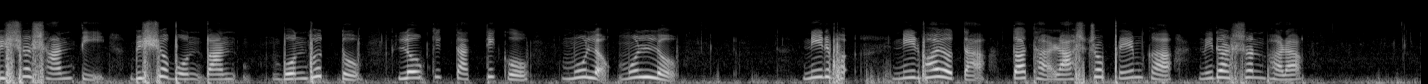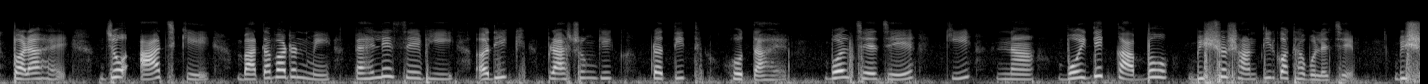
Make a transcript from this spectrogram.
বিশ্ব শান্তি, বিশ্ব বন্ধুত্ব, লৌকিক তাত্ত্বিক মূল, মূল্য নির্ভয়তা তথা রাষ্ট্রপ্রেম কা নিদর্শন ভরা पड़ा है जो आज के वातावरण में पहले से भी अधिक प्रासंगिक प्रतीत होता है বলছে যে কি না বৈদিক কাব্য বিশ্ব শান্তির কথা বলেছে বিশ্ব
